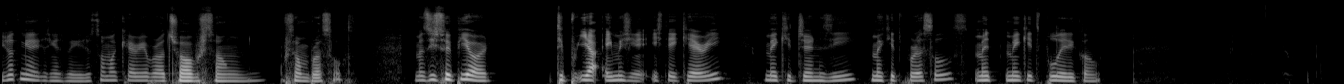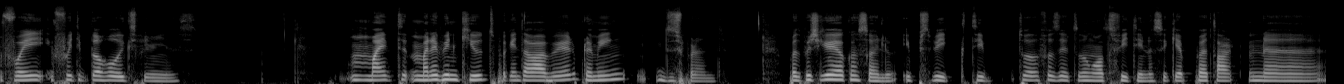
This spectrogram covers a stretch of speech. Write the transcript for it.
Eu já tinha dito às minhas eu sou uma Carrie Bradshaw versão, versão Brussels. Mas isto foi pior. Tipo, yeah, imagina, isto é Carrie, Make It Gen Z, Make It Brussels, Make, make It Political Foi, foi tipo the whole experience. Might, might have been cute para quem estava a ver, para mim, desesperante. Depois cheguei ao conselho e percebi que tipo, estou a fazer todo um outfit e não sei o que é para estar na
